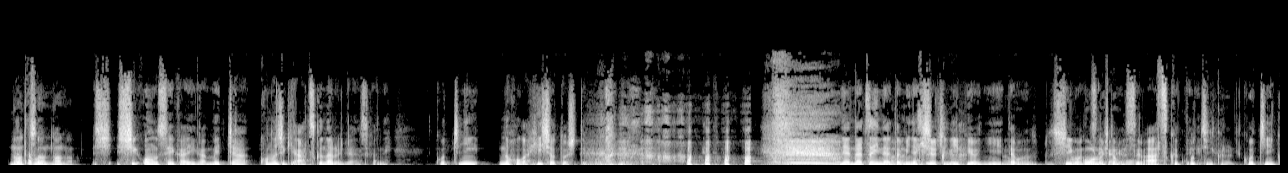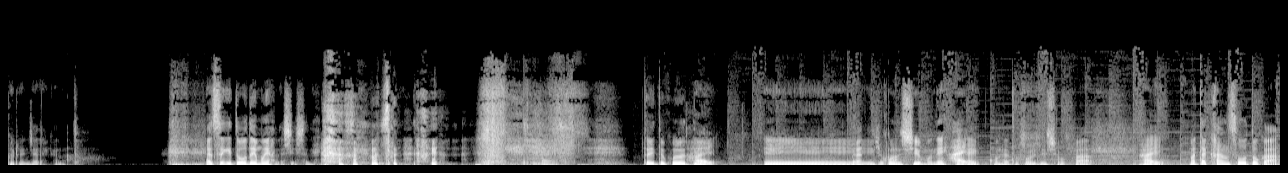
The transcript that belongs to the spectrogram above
夏は何なの？し死後の世界がめっちゃこの時期暑くなるんじゃないですかね。こっちに、の方が秘書としてこう。いや、夏になるとみんな避暑地に行くように、多分死後の世界がすごい暑くて、こっちに来る。こっちに来るんじゃないかなと。あすげえどうでもいい話でしたね。はい。というところで、はいえー、今週もね、はいはい、こんなところでしょうか。はい。また感想とか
